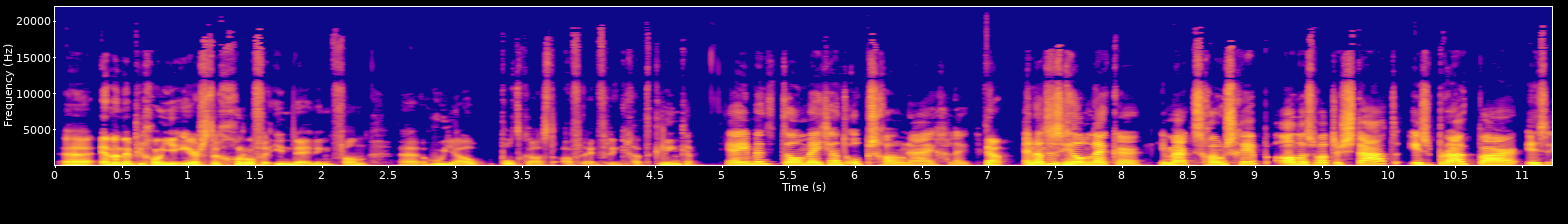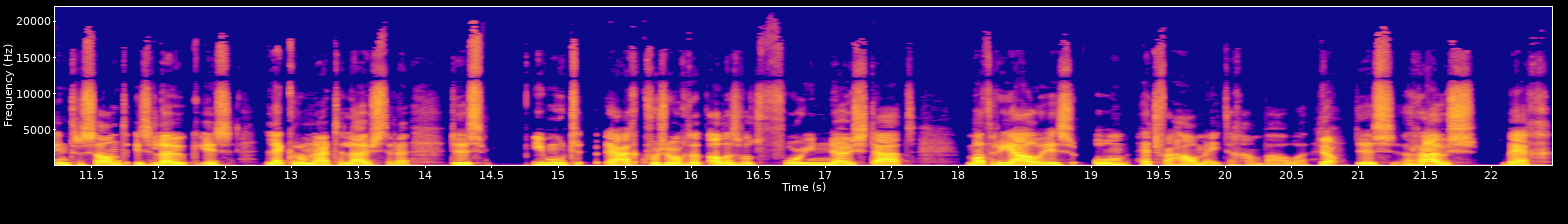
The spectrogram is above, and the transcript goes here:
Eh, en dan heb je gewoon je eerste grove indeling van eh, hoe jouw podcastaflevering gaat klinken. Ja, je bent het al een beetje aan het opschonen eigenlijk. Ja, En dat is, het. heel lekker. Je maakt schoon schip. Alles wat er staat is bruikbaar, is interessant, is leuk, is lekker om naar te luisteren. Dus je moet er eigenlijk voor zorgen dat alles wat voor je neus staat materiaal is om het verhaal mee te gaan bouwen. Ja. Dus ruis weg.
